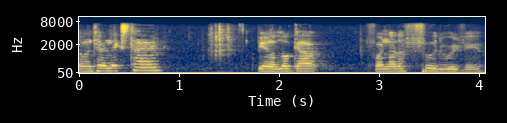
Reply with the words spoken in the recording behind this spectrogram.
So until next time, be on the lookout for another food review.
